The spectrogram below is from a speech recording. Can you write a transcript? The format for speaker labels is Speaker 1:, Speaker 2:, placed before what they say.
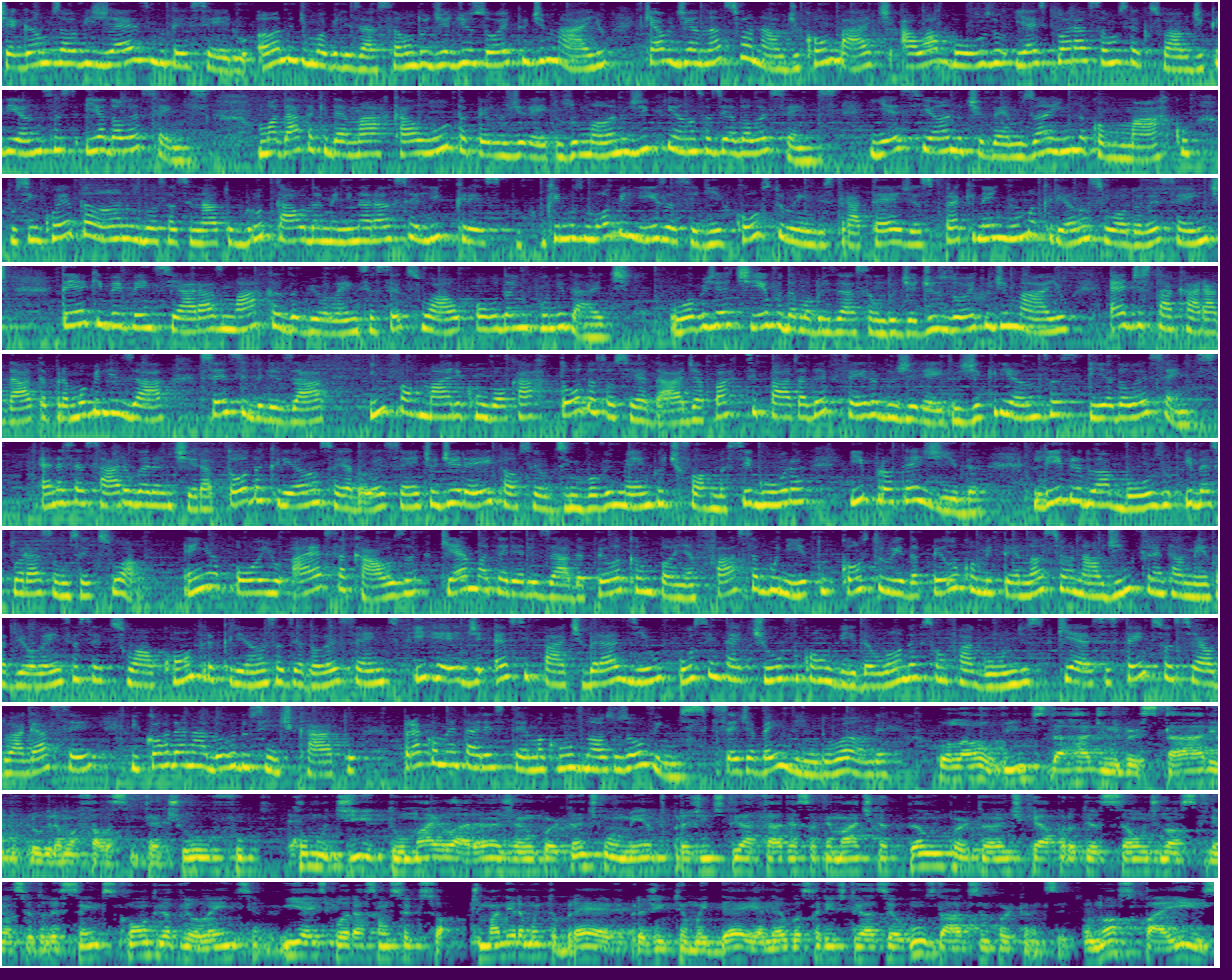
Speaker 1: Chegamos ao 23º ano de mobilização do dia 18 de maio, que é o Dia Nacional de Combate ao Abuso e à Exploração Sexual de Crianças e Adolescentes, uma data que demarca a luta pelos direitos humanos de crianças e adolescentes. E esse ano tivemos ainda como marco os 50 anos do assassinato brutal da menina Araceli Crespo, o que nos mobiliza a seguir construindo estratégias para que nenhuma criança ou adolescente tenha que vivenciar as marcas da violência sexual ou da impunidade. O objetivo da mobilização do dia 18 de maio é destacar a data para mobilizar, sensibilizar, informar e convocar toda a sociedade a participar da defesa dos direitos de crianças e adolescentes. É necessário garantir a toda criança e adolescente o direito ao seu desenvolvimento de forma segura e protegida, livre do abuso e da exploração sexual em apoio a essa causa, que é materializada pela campanha Faça Bonito, construída pelo Comitê Nacional de Enfrentamento à Violência Sexual contra Crianças e Adolescentes e Rede SPAT Brasil, o Sintetufo convida o Anderson Fagundes, que é assistente social do HC e coordenador do sindicato, para comentar esse tema com os nossos ouvintes. Seja bem-vindo, Ander.
Speaker 2: Olá, ouvintes da Rádio Universitária do programa Fala Sintete UFO. Como dito, o Maio Laranja é um importante momento para a gente tratar dessa temática tão importante que é a proteção de nossas crianças e adolescentes contra a violência e a exploração sexual. De maneira muito breve, para a gente ter uma ideia, né, eu gostaria de trazer alguns dados importantes. O nosso país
